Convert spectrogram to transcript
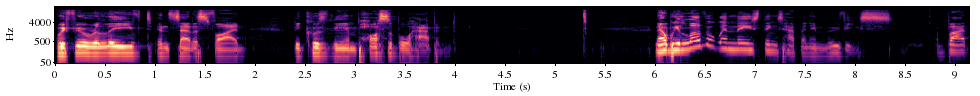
We feel relieved and satisfied because the impossible happened. Now, we love it when these things happen in movies, but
